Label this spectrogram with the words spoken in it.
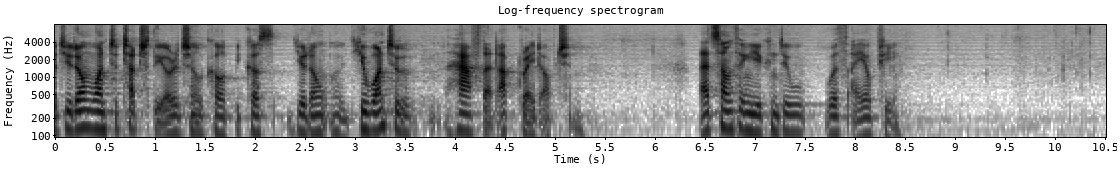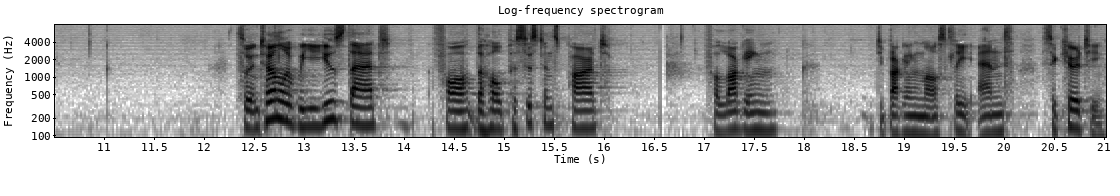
but you don't want to touch the original code because you, don't, you want to have that upgrade option. That's something you can do with AOP. So internally, we use that for the whole persistence part, for logging, debugging mostly, and security.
